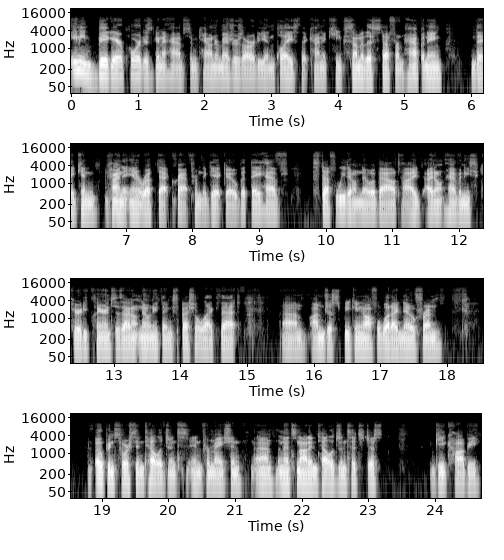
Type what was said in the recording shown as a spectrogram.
any big airport is going to have some countermeasures already in place that kind of keep some of this stuff from happening. They can kind of interrupt that crap from the get-go but they have stuff we don't know about i i don't have any security clearances i don't know anything special like that um, i'm just speaking off of what i know from open source intelligence information um, and it's not intelligence it's just geek hobby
